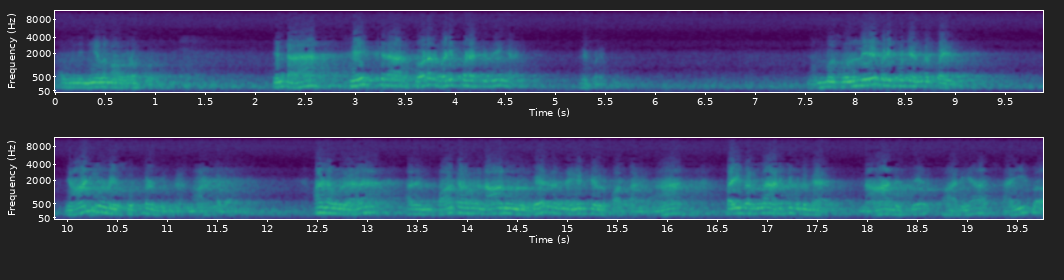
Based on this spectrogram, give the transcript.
அது கொஞ்சம் நீளமா கூட போடும் என்ற சேர்க்கிறார் தொடர் வெளிப்படட்டுமேங்கிற வெளிப்படட்டும் நம்ம சொல்லே வெளிப்பட்டு எந்த பயன் ஞானியுடைய சொற்கள் நாட்டில் வரணும் அதுல ஒரு அது பாக்குறவங்க நானூறு பேர் அந்த நிகழ்ச்சிகள் பார்த்தாங்கன்னா சைபர்லாம் அடிச்சு கொடுங்க நாலு பேர் பாரியா சைவ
